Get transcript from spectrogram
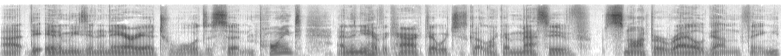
uh, the enemies in an area towards a certain point, and then you have a character which has got like a massive sniper railgun thing,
